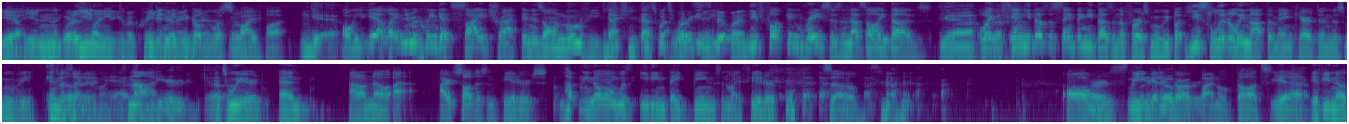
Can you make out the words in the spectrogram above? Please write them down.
Yeah, he didn't. What is he didn't Lightning need to, McQueen he didn't need to doing go during through a this spy movie? plot. Yeah. Oh he- yeah, Lightning McQueen gets sidetracked in his own movie. That's that's what's What is crazy. he doing? He fucking races, and that's all he does. Yeah. Like, that's and it. he does the same thing he does in the first movie, but he's literally not the main character in this movie. In the Really? second one, Yeah, he's it's not. weird. Yeah. It's weird, and I don't know. I I saw this in theaters. Luckily, no one was eating baked beans in my theater, so. Um, Ours- we can Twitter get into joke our for- final thoughts. Yeah, Yeah. if you know,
